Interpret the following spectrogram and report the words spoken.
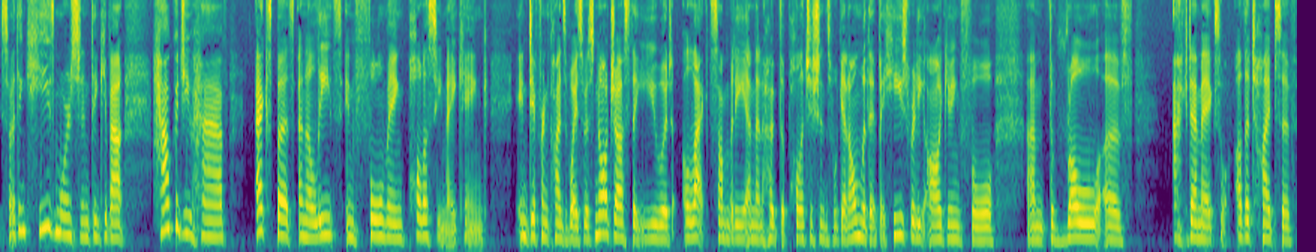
So I think he's more interested in thinking about how could you have experts and elites informing policymaking in different kinds of ways. So it's not just that you would elect somebody and then hope that politicians will get on with it, but he's really arguing for um, the role of academics or other types of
